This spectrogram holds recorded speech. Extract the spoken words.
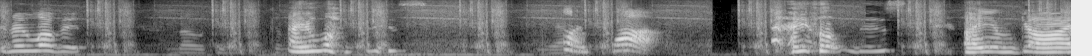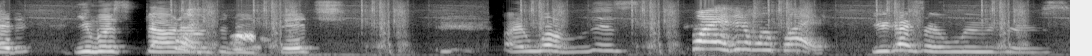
And I love it. No, can, can I love this. yeah. Come on, stop. I love this. I am God. You must bow down to me, bitch. I love this. Why I didn't want to play. You guys are losers.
